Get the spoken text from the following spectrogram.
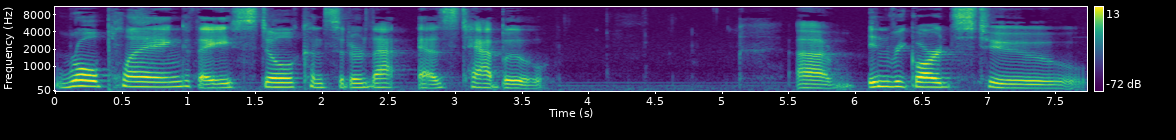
role playing, they still consider that as taboo. Uh, in regards to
